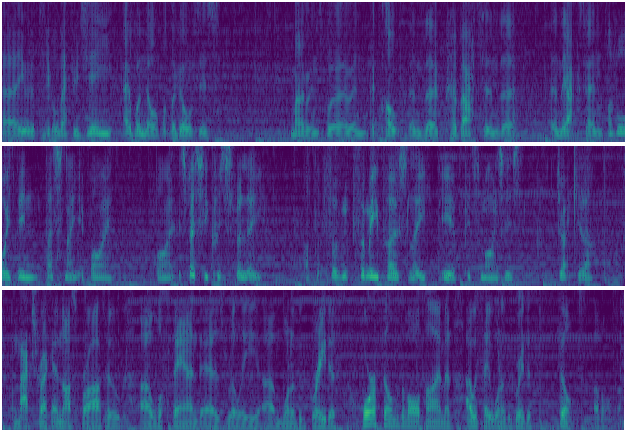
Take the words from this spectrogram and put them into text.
uh, he was a political refugee. Everyone knows what Lugosi's mannerings were, and the cloak, and the cravat, and the and the accent. I've always been fascinated by, by especially Christopher Lee. For, for me personally, he epitomises Dracula. Max Schreck and Nosferatu uh, will stand as really um, one of the greatest horror films of all time, and I would say one of the greatest films of all time.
